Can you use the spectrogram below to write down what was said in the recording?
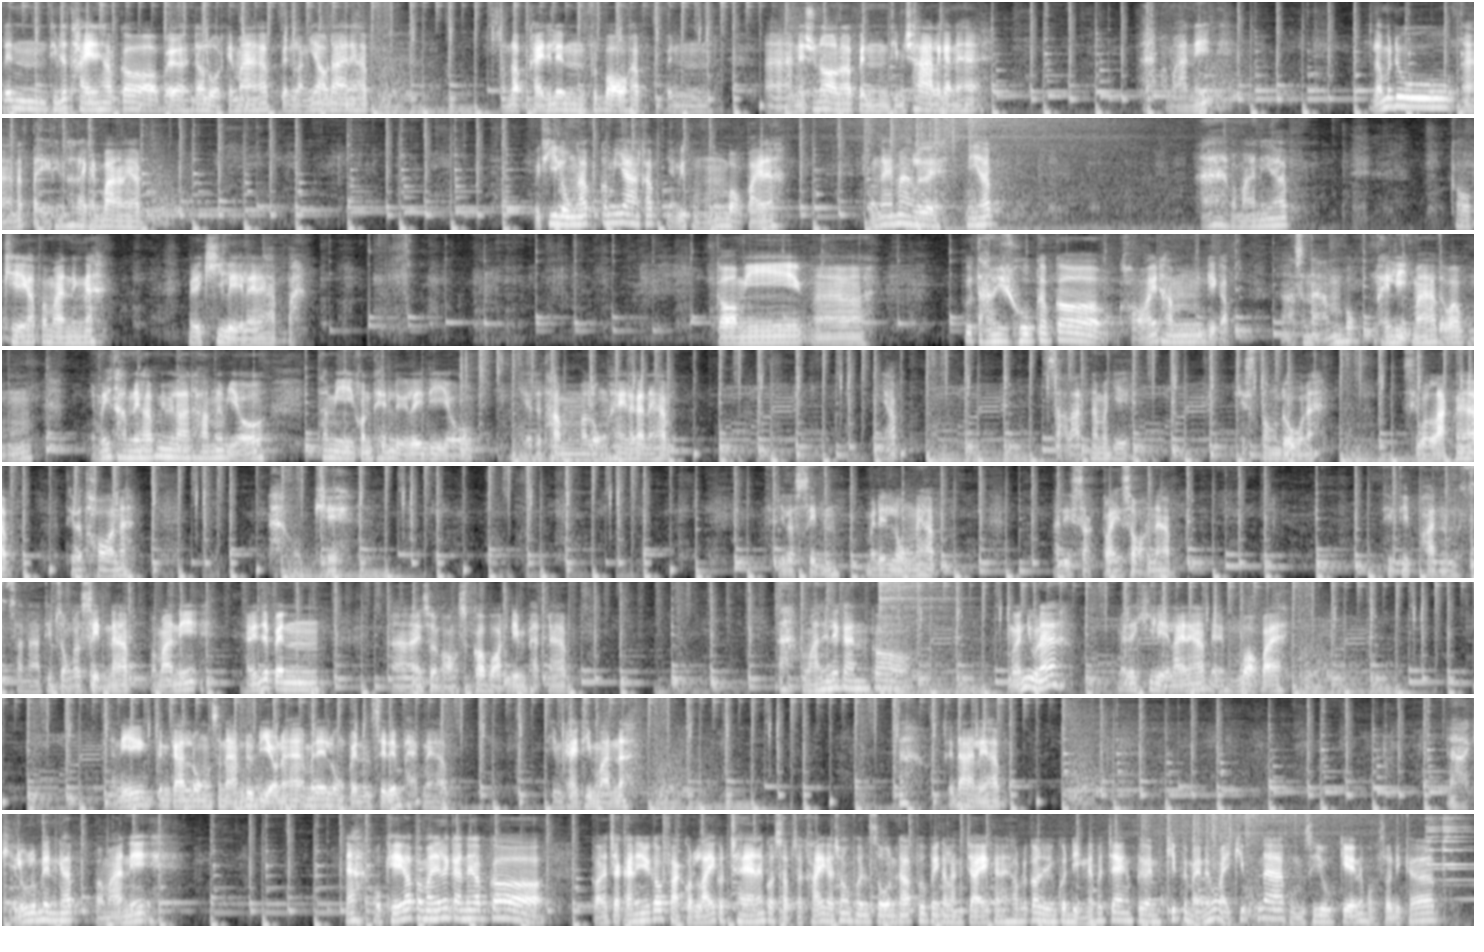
เล่นทีมชาติไทยนะครับ ก็ไปดาวน์โหลดกันมาครับเป็นรังเย้าได้นะครับสำหรับใครที่เล่นฟุตบอลครับเป็นอ่า national นะครับเป็นทีมชาติแล้วกันนะฮะประมาณนี้แล้วมาดูอ่านักเตะทีมชาติไทยกันบ้างนะครับ วิธีลงครับก็ไม่ยากครับ อย่างที่ผมบอกไปนะงง่ายมากเลยนี่ครับ ประมาณนี้ครับ ก็โอเคครับประมาณหนึ่งนะ ไม่ได้ขี้เหร่อะไรนะครับไปก็มีผู้ตาม YouTube ครับก็ขอให้ทำเกี่ยวกับสนามพวกไทยลีกมาครับแต่ว่าผมยังไม่ได้ทำเลยครับไม่มีเวลาทำนะเดี๋ยว ถ้ามีคอนเทนต์หรืออะไรดีเดี๋ยวเดี๋ยวจะทำมาลงให้แล้วกันนะครับนี่ครับ สารัตนะเมื่อกี้ คริสตองโดนะ สิวลักษ์นะครับธีรทรนะ โอเคธีรศิลป์ไม่ได้ลงนะครับ อดิศักดิ์ไกรสอนนะครับ ทิติพันธ์สนาทิพย์สงกสินนะครับ ประมาณนี้ อันนี้จะเป็นในส่วนของสกอร์บอร์ดดิมแพดนะครับอะประมาณนี้แล้วกันก็เหมือนอยู่นะ ไม่ได้ขี้เหร่อะไรนะครับอย่างที่ผมบอกไป อันนี้เป็นการลงสนามเดี่ยวๆนะฮะ ไม่ได้ลงเป็นเซเดมแพ็กนะครับ ทีมใครทีมมันนะอะใช้ได้เลยครับเขียนลูกเริ่มเล่นครับ ประมาณนี้นะโอเคครับประมาณนี้แล้วกันนะครับก็ ก่อนจากการนี้ก็ฝากกดไลค์ กดแชร์นะ กด subscribe กับช่องเพลินโซนครับ เพื่อเป็นกำลังใจกันนะครับ แล้วก็อย่าลืมกดดิ่งนะเพื่อแจ้งเตือนคลิปใหม่ๆนะใหม่คลิปหน้าผมซีอูเกนนะผม สวัสดีครับ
